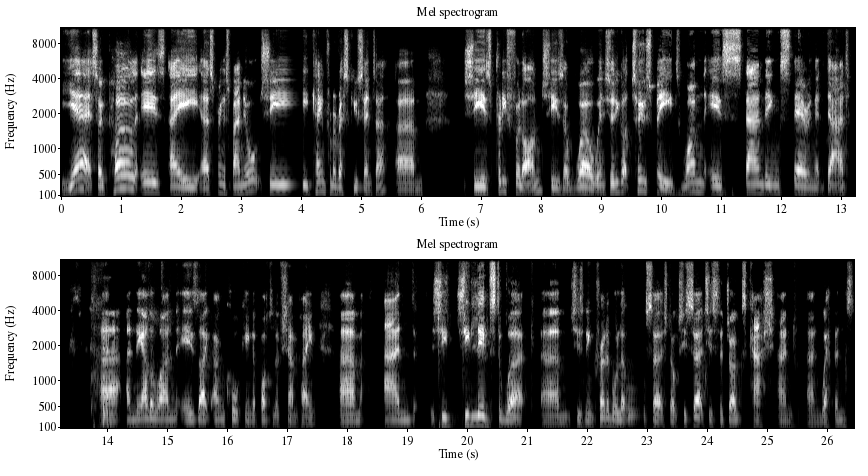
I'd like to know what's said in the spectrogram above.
Yeah, so Pearl is a, a Springer Spaniel. She came from a rescue centre. Um, she is pretty full on. She's a whirlwind. She's only got two speeds. One is standing, staring at dad, uh, and the other one is like uncorking a bottle of champagne. Um, and she she lives to work. Um, she's an incredible little search dog. She searches for drugs, cash, and and weapons.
